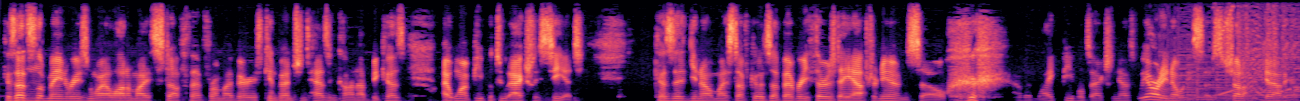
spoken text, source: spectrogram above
Because that's the mm-hmm. main reason why a lot of my stuff that from my various conventions hasn't gone up because I want people to actually see it. Because it, you know, my stuff goes up every Thursday afternoon, so I would like people to actually know. We already know what he says. Shut up, get out of here.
